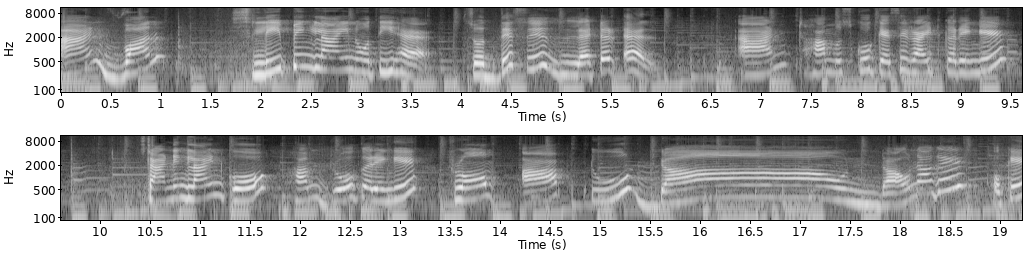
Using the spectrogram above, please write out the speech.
and one sleeping line होती है। So this is letter L and हम उसको कैसे राइट करेंगे? स्टैंडिंग लाइन को हम ड्रॉ करेंगे फ्रॉम आप टू डाउन डाउन आ गए? ओके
